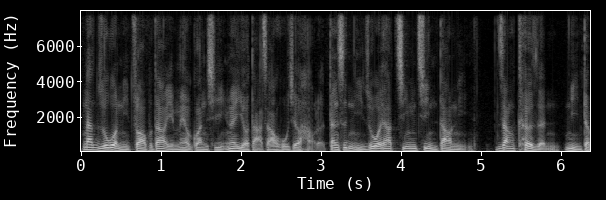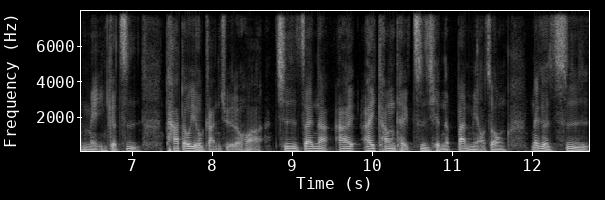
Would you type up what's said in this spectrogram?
那如果你抓不到也没有关系，因为有打招呼就好了。但是你如果要精进到你。让客人你的每一个字他都有感觉的话，其实，在那 eye eye contact 之前的半秒钟，那个是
